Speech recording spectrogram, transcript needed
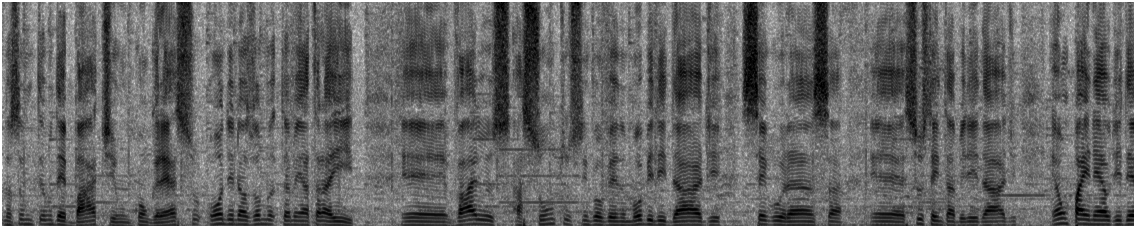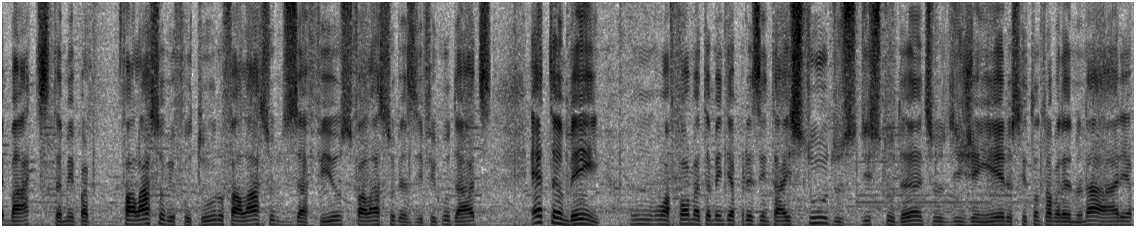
nós vamos ter um debate, um congresso, onde nós vamos também atrair é, vários assuntos envolvendo mobilidade, segurança, é, sustentabilidade. É um painel de debates também para falar sobre o futuro, falar sobre desafios, falar sobre as dificuldades. É também uma forma também de apresentar estudos de estudantes, de engenheiros que estão trabalhando na área.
